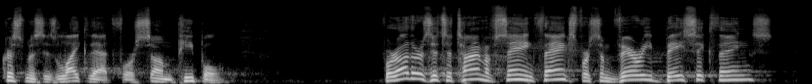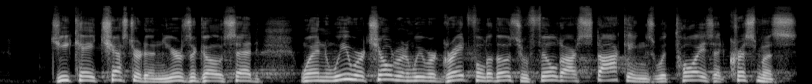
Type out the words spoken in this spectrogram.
Christmas is like that for some people. For others, it's a time of saying thanks for some very basic things. G.K. Chesterton years ago said, when we were children, we were grateful to those who filled our stockings with toys at Christmas.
